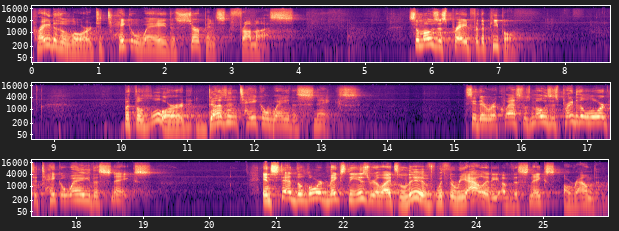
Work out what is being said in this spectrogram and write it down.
Pray to the Lord to take away the serpents from us. So Moses prayed for the people. But the Lord doesn't take away the snakes. See, their request was Moses, pray to the Lord to take away the snakes. Instead, the Lord makes the Israelites live with the reality of the snakes around them.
